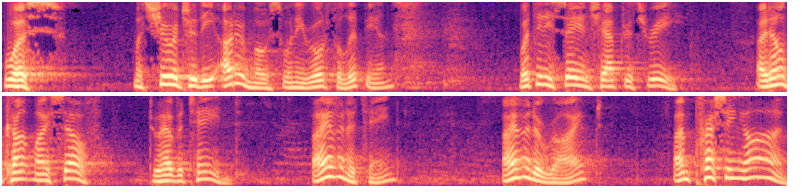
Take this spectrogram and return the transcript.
was mature to the uttermost when he wrote Philippians. What did he say in chapter 3? I don't count myself to have attained. I haven't attained. I haven't arrived. I'm pressing on.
